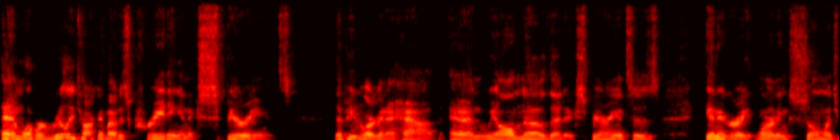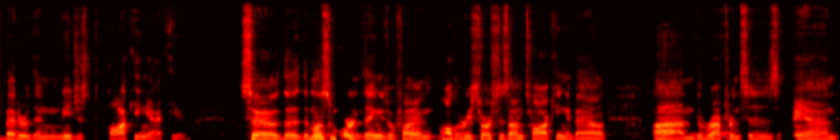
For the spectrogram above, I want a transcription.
And what we're really talking about is creating an experience that people are going to have. And we all know that experiences integrate learning so much better than me just talking at you. So the, the most important thing is you'll find all the resources I'm talking about, um, the references, and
